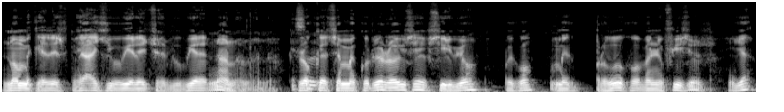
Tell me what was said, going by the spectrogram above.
No me quedé, ay, si hubiera hecho, si hubiera... No, no, no, no. Lo que se me ocurrió lo hice, sirvió, pegó, me produjo beneficios y ya.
